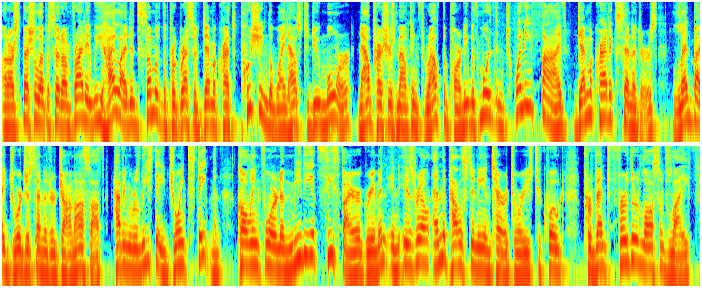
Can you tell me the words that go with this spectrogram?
On our special episode on Friday, we highlighted some of the progressive Democrats pushing the White House to do more. Now, pressures mounting throughout the party, with more than 25 Democratic senators, led by Georgia Senator Jon Ossoff, having released a joint statement calling for an immediate ceasefire agreement in Israel and the Palestinian territories to, quote, prevent further loss of life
